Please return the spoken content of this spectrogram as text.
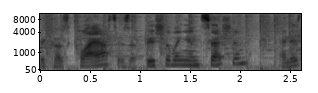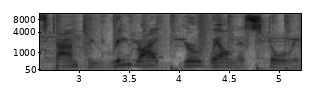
because class is officially in session and it's time to rewrite your wellness story.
